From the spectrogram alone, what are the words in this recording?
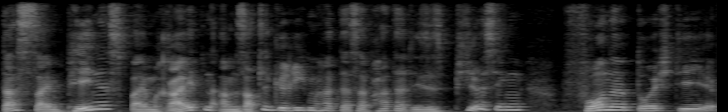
dass sein Penis beim Reiten am Sattel gerieben hat. Deshalb hat er dieses Piercing vorne durch die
